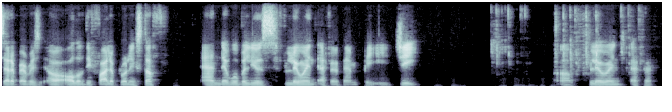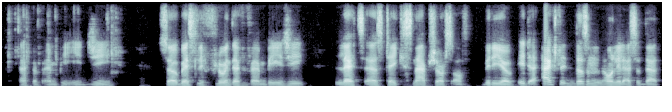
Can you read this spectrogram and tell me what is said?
set up every uh, all of the file uploading stuff and uh, we will use fluent ffmpeg uh, fluent FF, ffmpeg so basically fluent ffmpeg lets us take snapshots of video. It actually doesn't only let us that.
